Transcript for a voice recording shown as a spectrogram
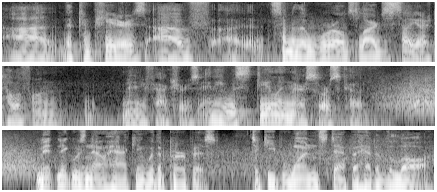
uh, the computers of uh, some of the world's largest cellular telephone manufacturers, and he was stealing their source code. Mitnick was now hacking with a purpose to keep one step ahead of the law.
